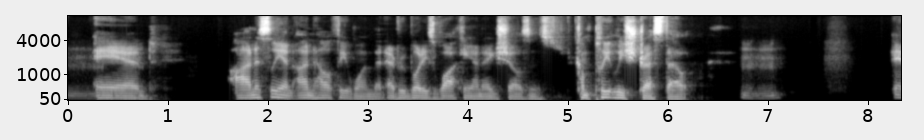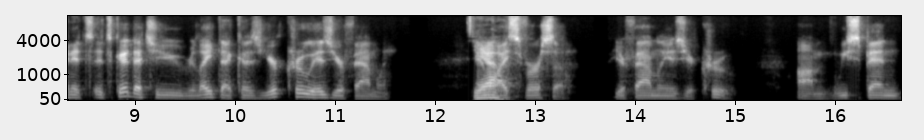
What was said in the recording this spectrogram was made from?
mm-hmm. and honestly an unhealthy one that everybody's walking on eggshells and completely stressed out. Mm-hmm. And it's it's good that you relate that because your crew is your family yeah. vice versa. Your family is your crew. Um, we spend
